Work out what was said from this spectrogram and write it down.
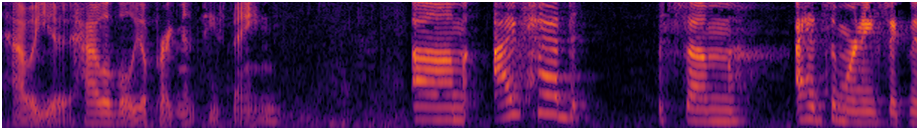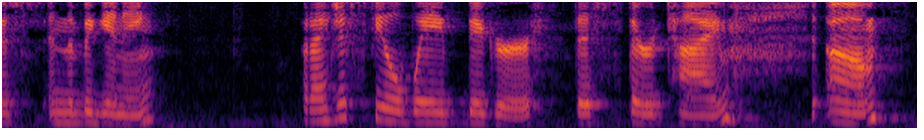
how are you? How have all your pregnancies been? Um, I've had some, I had some morning sickness in the beginning, but I just feel way bigger this third time. um,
